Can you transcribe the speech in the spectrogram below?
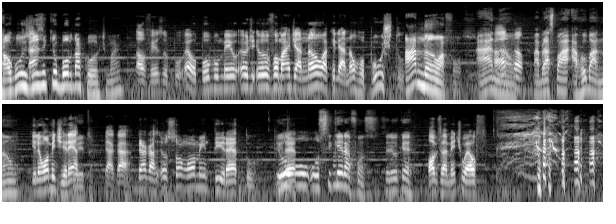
Alguns Tá. dizem que o bobo da corte, mas. Talvez o bobo. É, o bobo meio. Eu, eu vou mais de anão, aquele anão robusto. Ah, não, Afonso. Ah, não. não. Um abraço pra arroba não. Ele é um homem direto. Eita. PH. PH, eu sou um homem direto. E o, o, o Siqueira, Afonso? Seria o quê? Obviamente o elfo.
